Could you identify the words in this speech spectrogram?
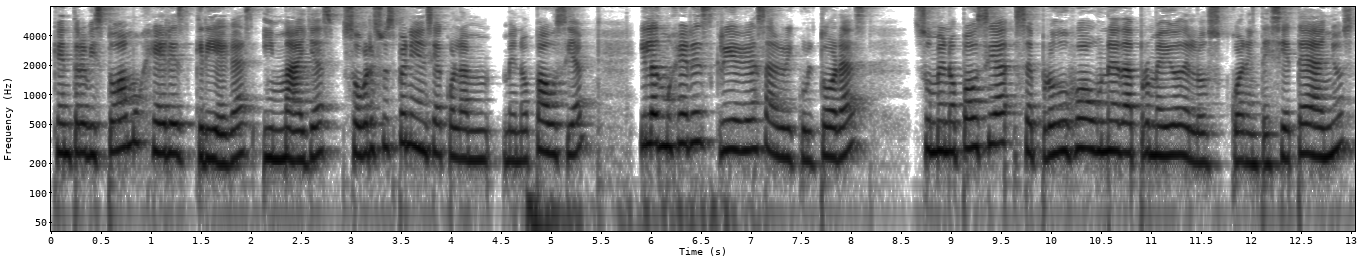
que entrevistó a mujeres griegas y mayas sobre su experiencia con la menopausia y las mujeres griegas agricultoras su menopausia se produjo a una edad promedio de los 47 años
